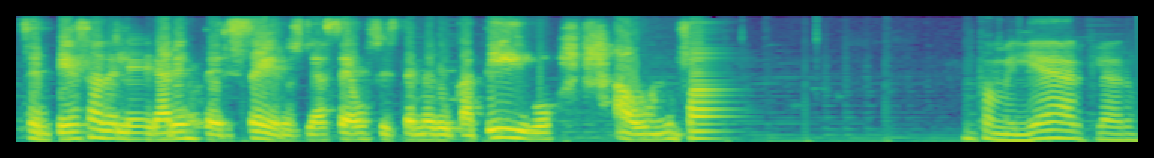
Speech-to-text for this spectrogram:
se empieza a delegar en terceros, ya sea un sistema educativo, a un, un familiar, claro.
